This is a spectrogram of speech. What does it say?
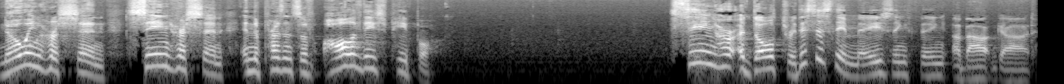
knowing her sin, seeing her sin in the presence of all of these people, seeing her adultery. This is the amazing thing about God.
